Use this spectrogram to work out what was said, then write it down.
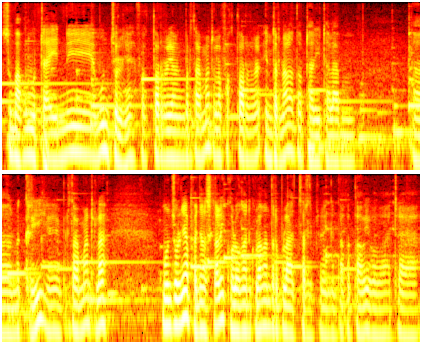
Sumpah Pemuda ini muncul ya. Faktor yang pertama adalah faktor internal atau dari dalam e, negeri ya. yang pertama adalah munculnya banyak sekali golongan-golongan terpelajar. Seperti yang kita ketahui bahwa ada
